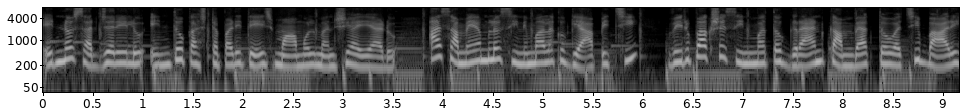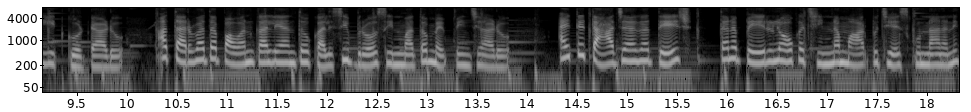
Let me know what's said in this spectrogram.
ఎన్నో సర్జరీలు ఎంతో కష్టపడి తేజ్ మామూలు మనిషి అయ్యాడు. ఆ సమయంలో సినిమాలకు గ్యాప్ ఇచ్చి విరూపాక్ష సినిమాతో గ్రాండ్ కంబ్యాక్తో వచ్చి భారీ హిట్ కొట్టాడు. ఆ తర్వాత పవన్ కళ్యాణ్తో కలిసి బ్రో సినిమాతో మెప్పించాడు. అయితే తాజాగా తేజ్ తన పేరులో ఒక చిన్న మార్పు చేసుకున్నానని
